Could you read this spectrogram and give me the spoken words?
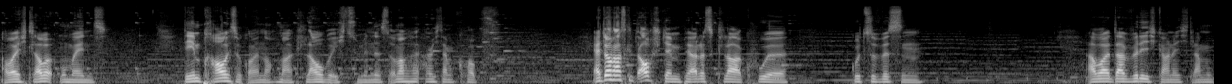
Aber ich glaube, Moment. Den brauche ich sogar nochmal, glaube ich zumindest. Immer habe ich da im Kopf. Ja doch, es gibt auch Stempel, alles klar, cool. Gut zu wissen. Aber da will ich gar nicht lang...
